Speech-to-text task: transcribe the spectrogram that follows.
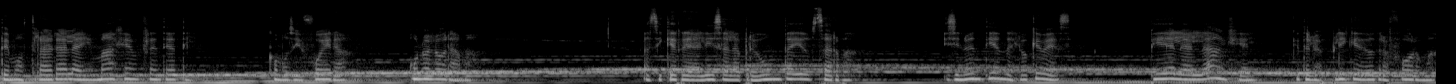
te mostrará la imagen frente a ti, como si fuera un holograma. Así que realiza la pregunta y observa. Y si no entiendes lo que ves, pídele al ángel que te lo explique de otra forma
